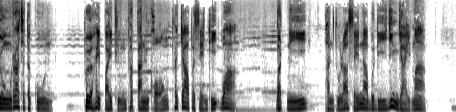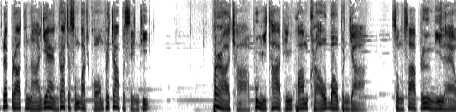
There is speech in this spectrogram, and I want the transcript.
ยงราชตระกูล เพื่อให้ไปถึงพระกันของพระเจ้าประเสนทิว่า บัดนี้พันธุระเสนาบดียิ่งใหญ่มาก และปรารถนาแย่งราชสมบัติของพระเจ้าประเสนทิ พระราชาผู้มีท่าแห่งความเขลาเบาปัญญา ทรงทราบเรื่องนี้แล้ว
